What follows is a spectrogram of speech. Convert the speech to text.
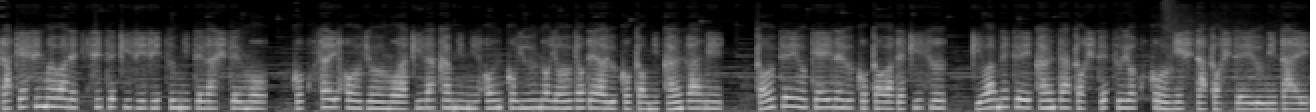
竹島は歴史的事実に照らしても、国際法上も明らかに日本固有の領土であることに鑑み、到底受け入れることはできず、極めて遺憾だとして強く抗議したとしているみたい。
